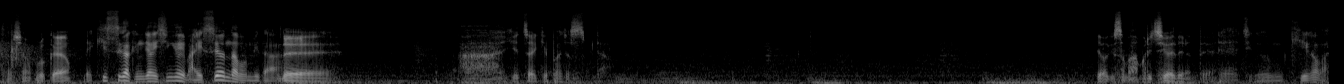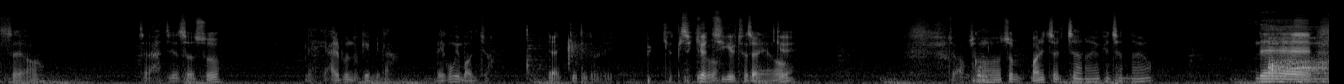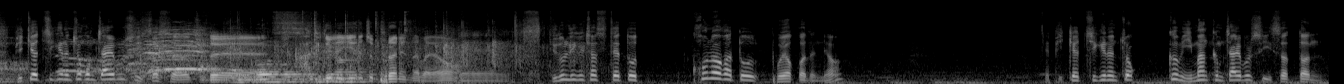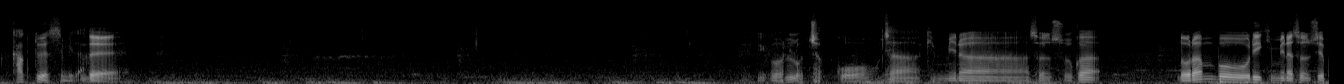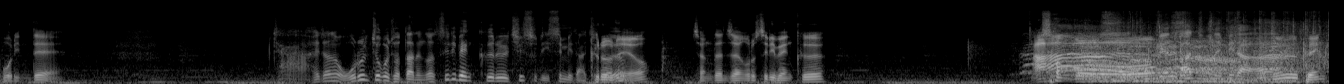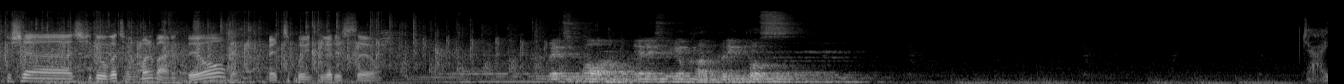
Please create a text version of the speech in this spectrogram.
다시 한번 볼까요? 네, 키스가 굉장히 신경이 많이 쓰였나 봅니다. 네, 아 이게 짧게 빠졌습니다. 여기서 마무리 지어야 되는데 네, 지금 기회가 왔어요. 자 한지은 선수 네, 얇은 두께입니다. 내공이 먼저. 얇게 되돌리 비켜치기로 비껴치기를 쳤네요. 짧게 조금 저좀 많이 짧지 않아요? 괜찮나요? 네, 아. 비껴치기는 조금 짧을 수 있었어요. 지금. 네. 아 뒤돌리기는 좀 불안했나 봐요. 네. 뒤돌리기를 쳤을 때 또 코너가 또 보였거든요. 네, 비껴치기는 조금 이만큼 짧을 수 있었던 각도였습니다. 네. 이거를 놓쳤고 자 김민아 선수가 노란 볼이 김민아 선수의 볼인데 자, 회전은 오른쪽을 줬다는 건 쓰리뱅크를 칠 수도 있습니다. 지금. 그러네요. 장단장으로 쓰리뱅크 아, 성공. 어깨를 맞춰냅니다. 오늘 뱅크샷 시도가 정말 많은데요. 네. 매치 포인트가 됐어요. 매치 포인트 NH 중력한 그린 토스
